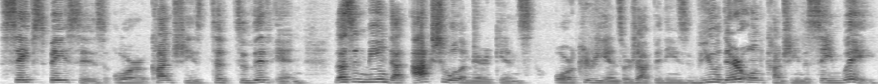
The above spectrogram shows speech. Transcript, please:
safe spaces or countries to, to live in doesn't mean that actual Americans or Koreans or Japanese view their own country in the same way.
